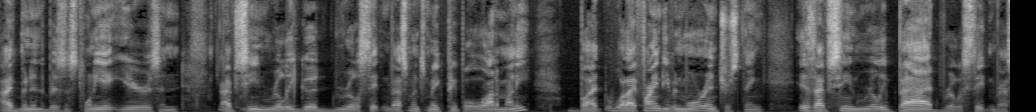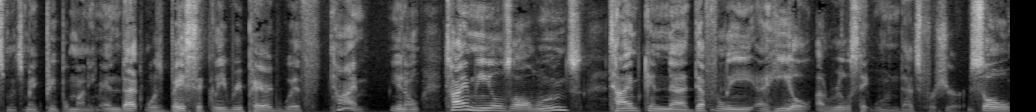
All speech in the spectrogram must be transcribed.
I've been in the business 28 years and I've seen really good real estate investments make people a lot of money. But what I find even more interesting is I've seen really bad real estate investments make people money. And that was basically repaired with time. You know, time heals all wounds. Time can uh, definitely uh, heal a real estate wound, that's for sure. So,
